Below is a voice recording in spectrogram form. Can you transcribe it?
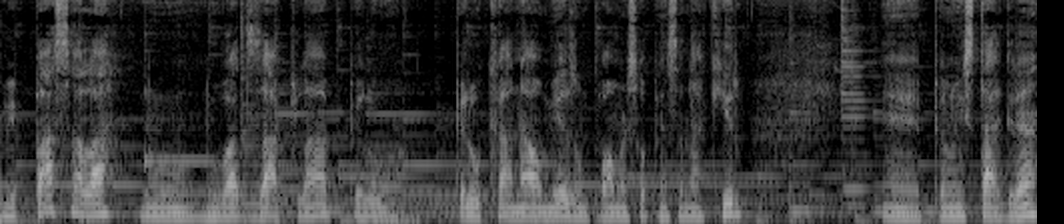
me passa lá no, no WhatsApp, lá pelo, pelo canal mesmo, Palmer Só Pensa Naquilo, é, pelo Instagram,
